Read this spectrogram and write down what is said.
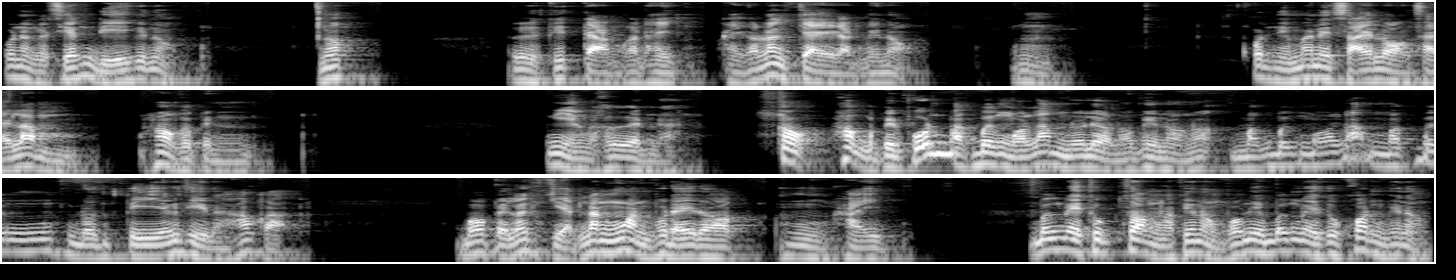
คนนั้นก็เสียงดีพี่น้องเนาะ เออติดตามกันให้ให้กำลังใจกันพี่น้องอืมคนที่มาในสายรองสายล่ำเฮาก็เป็นนี่อย่างเขาเอินนะเฮาเฮาก็เป็นพ้นมักเบิ่งหมอลำนู่นแล้วเนาะพี่น้องเนาะมักเบิ่งหมอล่ำมักเบิ่งดนตรีจังซี่นะเฮาก็บ่ไปรังเกียจรังงอนผู้ใดดอก อืมให้เบิ่งได้ทุกช่องนะพี่น้องผมนี่เบิ่งได้ทุกคนพี่น้อง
